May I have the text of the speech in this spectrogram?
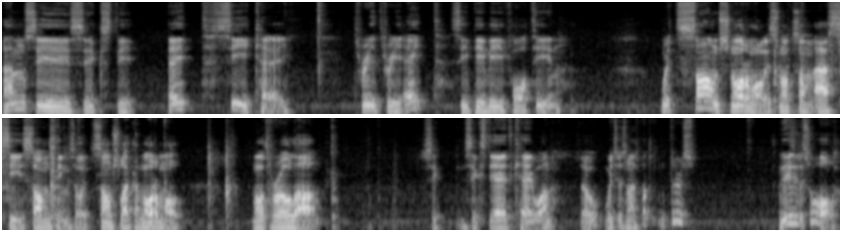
MC68CK 338 CPV14, which sounds normal, it's not some SC something, so it sounds like a normal Motorola 68K one. So, which is nice, but there's... This is all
